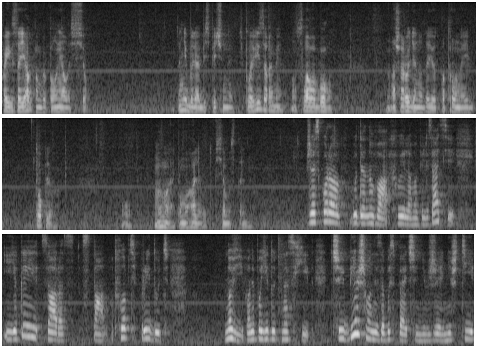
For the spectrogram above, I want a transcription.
по их заявкам выполнялось все. Вот они были обеспечены тепловизорами, ну, слава богу. Наша Родина дает патроны и топливо. Вот. Мы ма- помогали вот всем остальным. Вже скоро буде нова хвиля мобілізації. І який зараз стан? От хлопці прийдуть нові, вони поїдуть на схід. Чи більш вони забезпечені вже, ніж ті,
